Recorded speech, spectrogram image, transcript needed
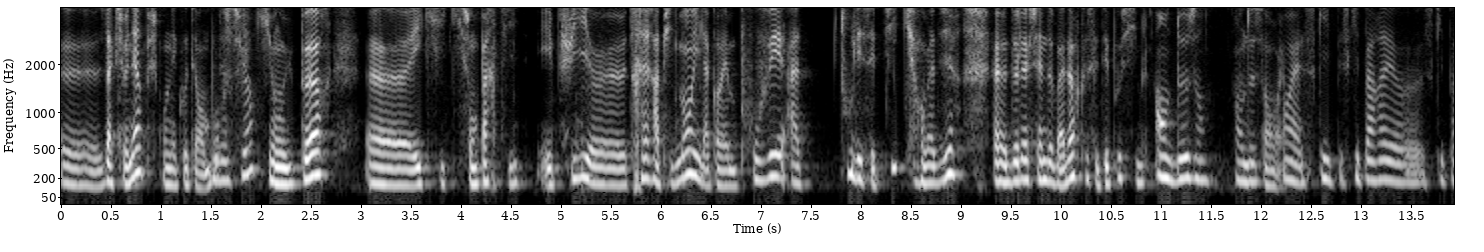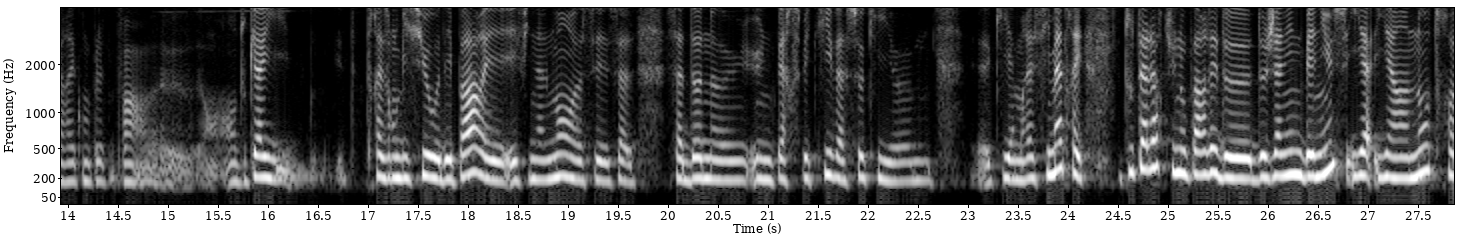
euh, actionnaires, puisqu'on est coté en bourse, qui ont eu peur et qui, qui, sont partis. Et puis, très rapidement, il a quand même prouvé à tous les sceptiques, on va dire, de la chaîne de valeur que c'était possible. En deux ans. En deux ans, ouais. ce qui, paraît, euh, ce qui paraît complètement. Enfin, euh, en, tout cas, il très ambitieux au départ et, finalement, euh, ça, ça, donne une perspective à ceux qui, aimeraient s'y mettre. Et tout à l'heure, tu nous parlais de, Janine Benius. Il y, a, un autre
